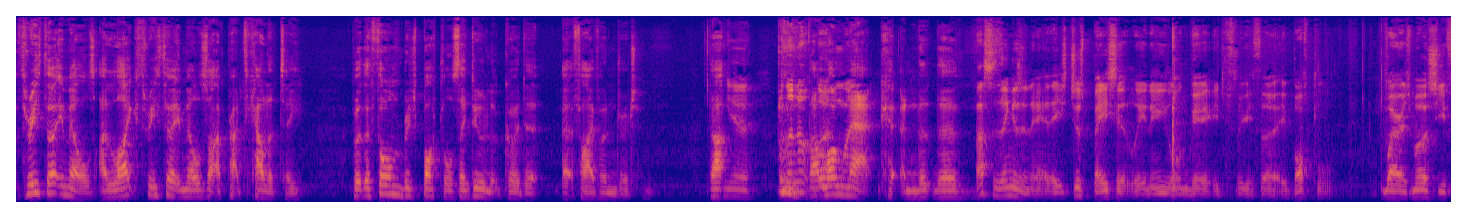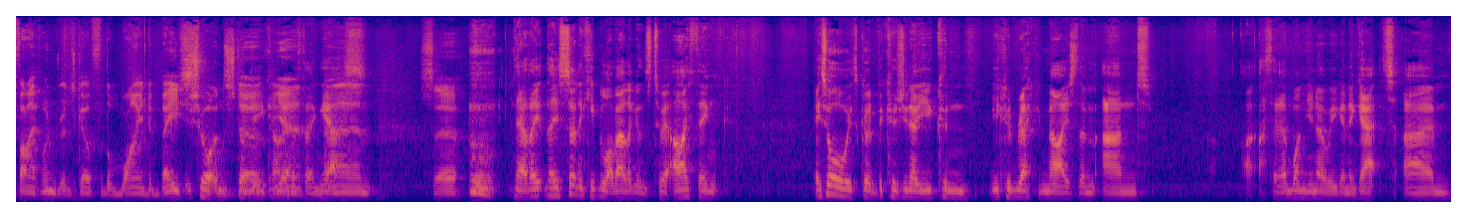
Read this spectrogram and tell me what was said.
three thirty mils. I like three thirty mils out of practicality, but the Thornbridge bottles they do look good at, at five hundred. That yeah, but they're not that they're long like- neck and the, the That's the thing, isn't it? It's just basically an elongated 330 bottle. Whereas most of your 500s go for the wider base, Short and ones, stubby don't- kind of thing, yes. Um, so yeah they they certainly keep a lot of elegance to it. I think it's always good because you know you can you can recognise them and I think the one you know you're going to get. Um,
